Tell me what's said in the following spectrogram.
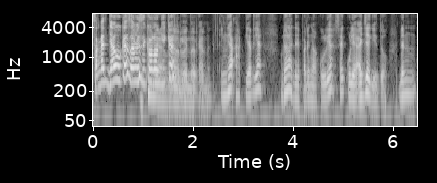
sangat jauh kan sampai psikologi Iya, kan? benar, gitu benar, kan. benar. hingga akhirnya udahlah daripada nggak kuliah saya kuliah aja gitu. Dan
